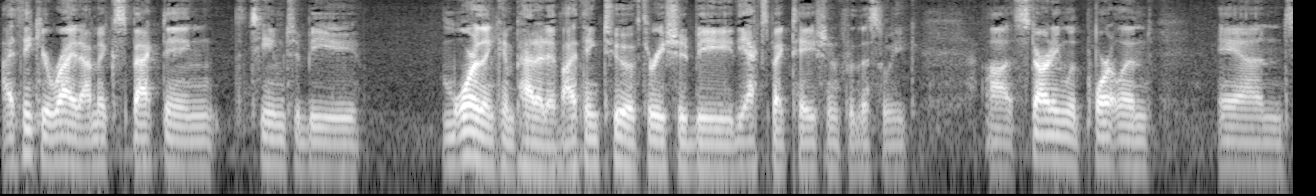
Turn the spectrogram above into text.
I think you're right. I'm expecting the team to be more than competitive. I think two of three should be the expectation for this week uh, starting with Portland and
